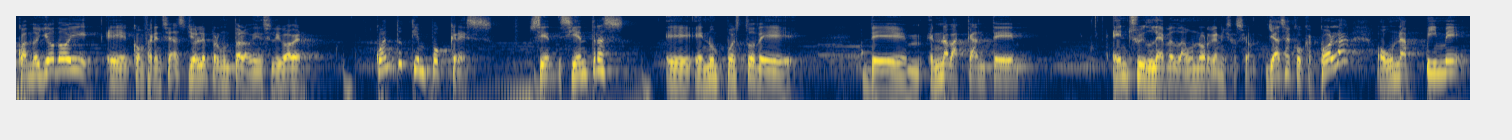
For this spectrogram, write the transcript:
Cuando yo doy conferencias, yo le pregunto a la audiencia, le digo, a ver, ¿Cuánto tiempo crees? Si, entras eh, en un puesto de, en una vacante entry level a una organización, ya sea Coca-Cola o una pyme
